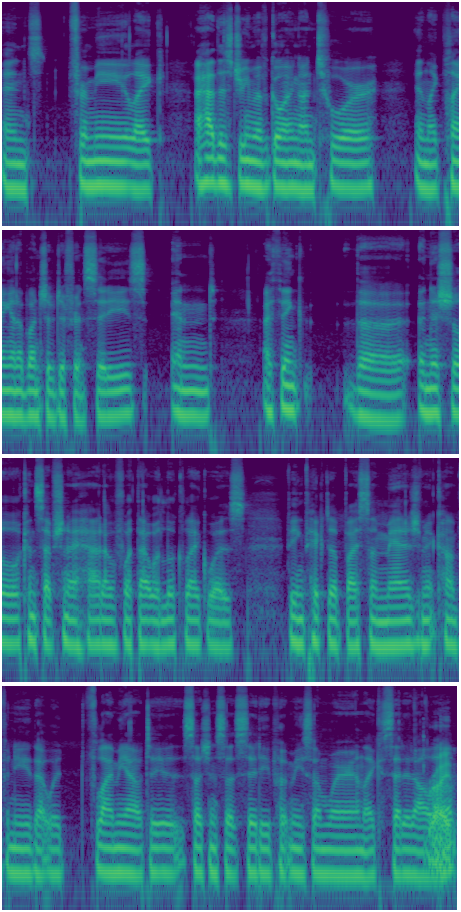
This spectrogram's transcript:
And for me, like I had this dream of going on tour and like playing in a bunch of different cities, and I think the initial conception I had of what that would look like was being picked up by some management company that would fly me out to such and such city, put me somewhere, and like set it all Right. up.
